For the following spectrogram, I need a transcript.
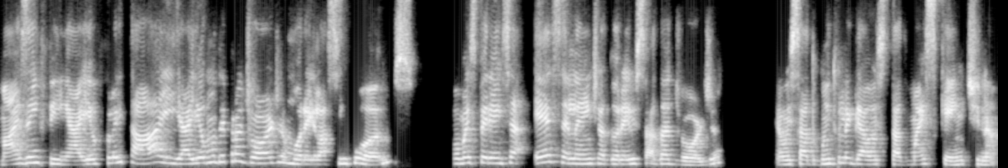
Mas enfim, aí eu falei, tá, e aí eu mudei para Georgia, morei lá cinco anos. Foi uma experiência excelente, adorei o estado da Georgia. É um estado muito legal, um estado mais quente, né?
